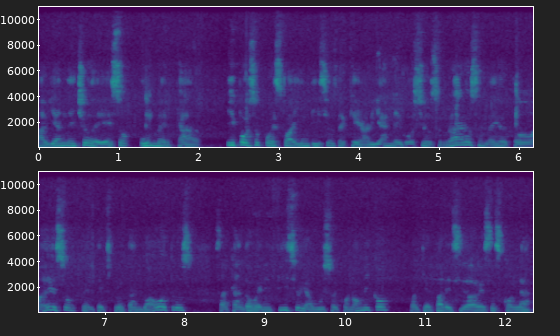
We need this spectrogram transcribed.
Habían hecho de eso un mercado. Y por supuesto hay indicios de que había negocios raros en medio de todo eso, gente explotando a otros, sacando beneficio y abuso económico, cualquier parecido a veces con la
